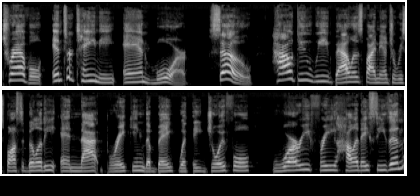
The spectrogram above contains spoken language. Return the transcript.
travel, entertaining, and more. So, how do we balance financial responsibility and not breaking the bank with a joyful, worry free holiday season?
